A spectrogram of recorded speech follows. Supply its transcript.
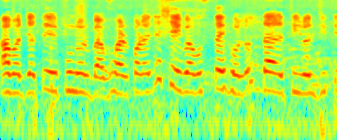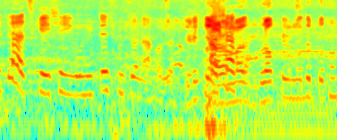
আবার যাতে পুনর্ব্যবহার করা যায় সেই ব্যবস্থাই হলো। তা তিরল জিপিতে আজকে সেই ইউনিটের সূচনা হলো। আশা- ব্লকের মধ্যে প্রথম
